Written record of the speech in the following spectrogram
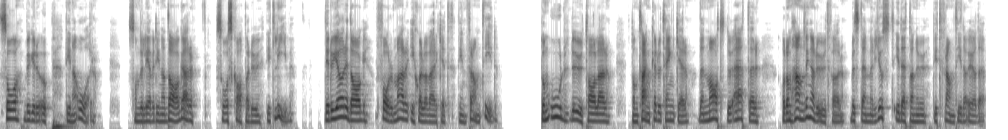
så bygger du upp dina år. Som du lever dina dagar, så skapar du ditt liv. Det du gör idag formar i själva verket din framtid. De ord du uttalar, de tankar du tänker, den mat du äter och de handlingar du utför bestämmer just i detta nu ditt framtida öde.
